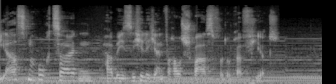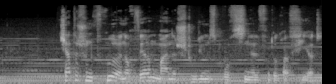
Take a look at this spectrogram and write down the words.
Die ersten Hochzeiten habe ich sicherlich einfach aus Spaß fotografiert. Ich hatte schon früher, noch während meines Studiums, professionell fotografiert.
